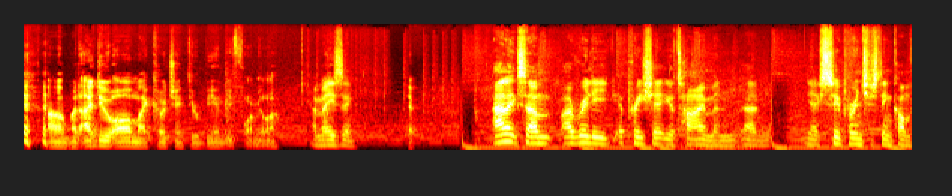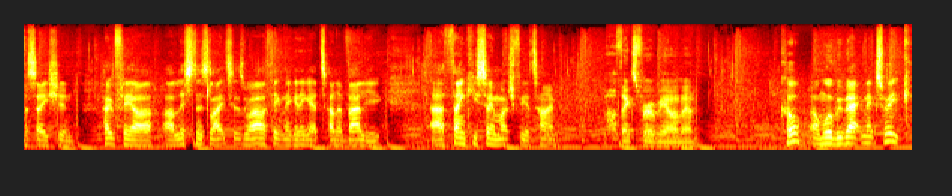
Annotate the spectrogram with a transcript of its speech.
um, but I do all my coaching through BNB Formula. Amazing. Yep. Alex, um, I really appreciate your time and, and you know, super interesting conversation. Hopefully, our, our listeners liked it as well. I think they're going to get a ton of value. Uh, thank you so much for your time. Oh, thanks for having me on, man. Cool. And we'll be back next week.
